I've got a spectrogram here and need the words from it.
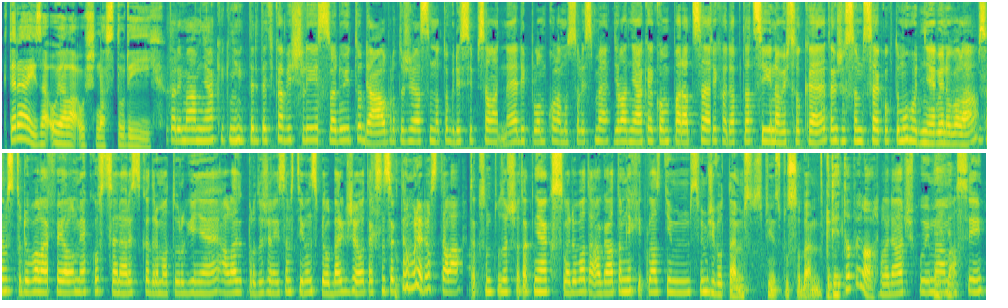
která ji zaujala už na studiích. Tady mám nějaké knihy, které teďka vyšly, sleduji to dál, protože já jsem na to kdysi psala ne diplomku, ale museli jsme dělat nějaké komparace těch adaptací na vysoké, takže jsem se jako k tomu hodně věnovala. Jsem studovala film jako scenaristka, dramaturgině, ale protože nejsem Steven Spielberg, že jo, tak jsem se k tomu nedostala. Tak jsem to začala tak nějak sledovat a Agáta mě chytla s tím svým životem, s tím způsobem. Kdy to bylo? Hledáčku mám asi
